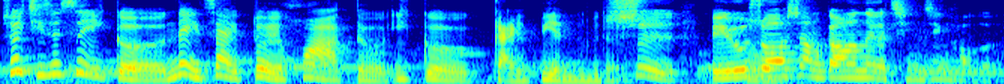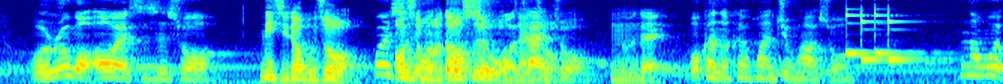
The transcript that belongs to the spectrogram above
所以其实是一个内在对话的一个改变，对不对？是，比如说像刚刚那个情境好了，我如果 OS 是说，立即都不做，为什么都是我在做做，对不？对？我可能可以换句话说，那为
